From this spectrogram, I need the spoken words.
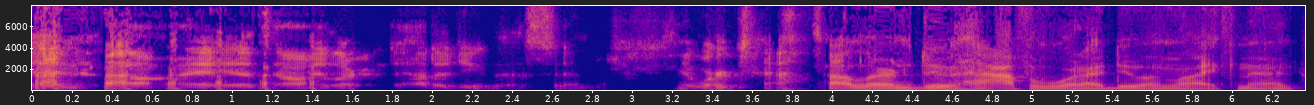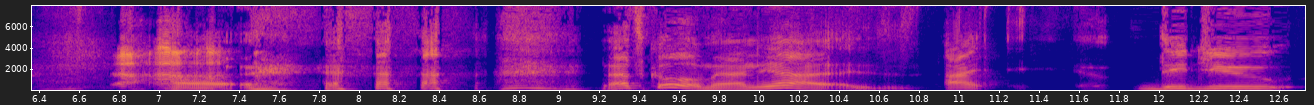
and that's how, I, that's how I learned how to do this, and it worked out. That's how I learned to do half of what I do in life, man. Uh, that's cool, man. Yeah, I did you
